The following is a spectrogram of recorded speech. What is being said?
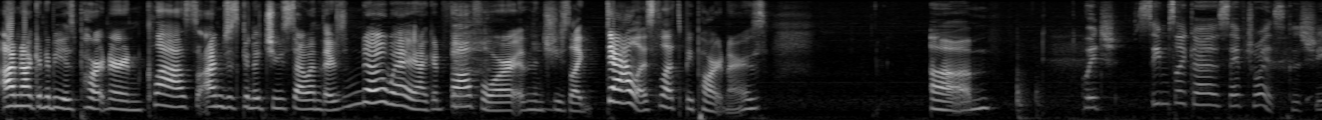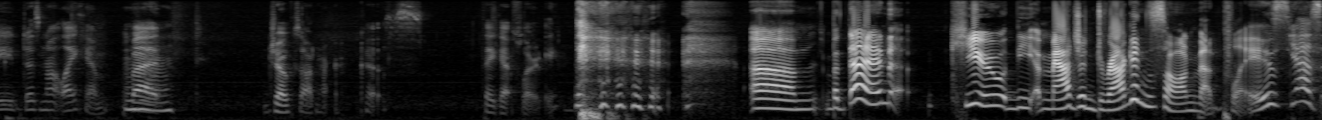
I'm not gonna be his partner in class. I'm just gonna choose someone there's no way I could fall for. And then she's like, Dallas, let's be partners. Um Which seems like a safe choice because she does not like him. Mm-hmm. But joke's on her because they get flirty. Um, but then cue the Imagine Dragons song that plays. Yes,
